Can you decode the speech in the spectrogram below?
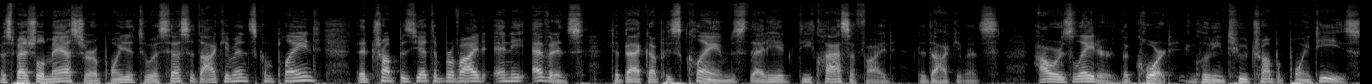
A special master appointed to assess the documents complained that Trump is yet to provide any evidence to back up his claims that he had declassified the documents. Hours later, the court, including two Trump appointees,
